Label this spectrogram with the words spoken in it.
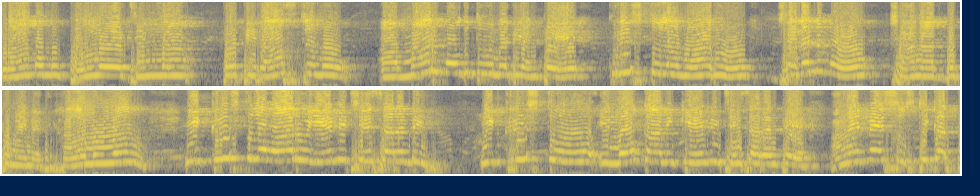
గ్రామము పల్లె జిల్లా ప్రతి రాష్ట్రము ఆ ఉన్నది అంటే క్రీస్తుల వారు జననము చాలా అద్భుతమైనది. హలలుయ ఈ క్రీస్తుల వారు ఏమి చేశారండి? ఈ క్రీస్తు ఈ లోకానికి ఏమి చేశారంటే ఆయనే సృష్టికర్త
